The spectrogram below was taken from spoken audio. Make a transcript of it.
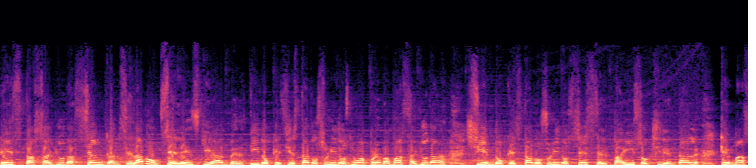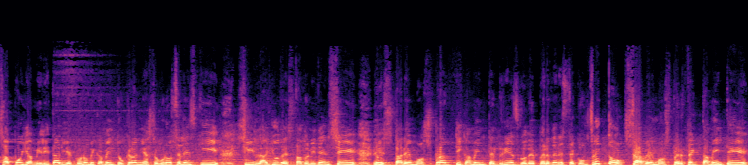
estas ayudas se han cancelado. Zelensky ha advertido que si Estados Unidos no aprueba más ayuda, siendo que Estados Unidos es el país occidental que más apoya militar y económicamente Ucrania, aseguró Zelensky, sin la ayuda estadounidense estaremos prácticamente en riesgo de perder este conflicto. Sabemos perfectamente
